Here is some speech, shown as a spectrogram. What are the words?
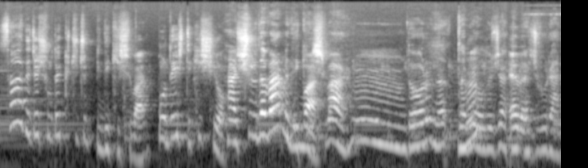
Sadece şurada küçücük bir dikiş var. Burada hiç dikiş yok. Ha şurada var mı dikiş? Var. Var. Hmm, doğru tabii olacak Evet. mecburen.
